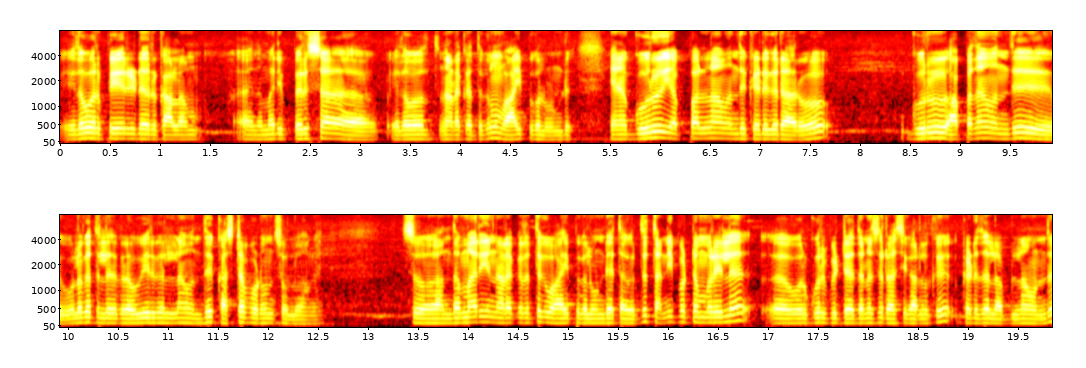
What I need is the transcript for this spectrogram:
ஏதோ ஒரு பேரிடர் காலம் இந்த மாதிரி பெருசாக ஏதோ நடக்கிறதுக்கும் வாய்ப்புகள் உண்டு. ஏன்னா குரு எப்பெல்லாம் வந்து கெடுகிறாரோ குரு அப்போ தான் வந்து உலகத்தில் இருக்கிற உயிர்கள்லாம் வந்து கஷ்டப்படும்னு சொல்லுவாங்க. ஸோ அந்த மாதிரி நடக்கிறதுக்கு வாய்ப்புகள் உண்டே தவிர்த்து தனிப்பட்ட முறையில் ஒரு குறிப்பிட்ட தனுசு ராசிக்காரர்களுக்கு கெடுதல் அப்படிலாம் வந்து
